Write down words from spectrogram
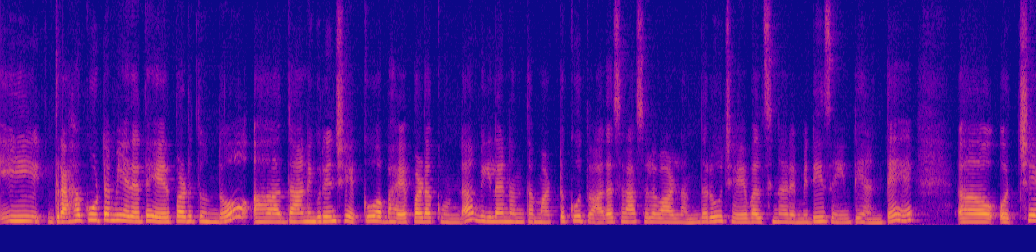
ఈ గ్రహ కూటమి ఏదైతే ఏర్పడుతుందో దాని గురించి ఎక్కువ భయపడకుండా వీలైనంత మట్టుకు ద్వాదశ రాశుల వాళ్ళందరూ చేయవలసిన రెమెడీస్ ఏంటి అంటే వచ్చే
